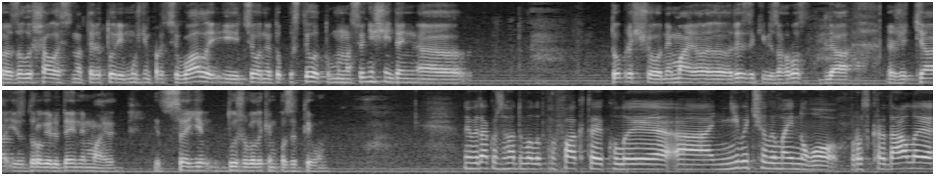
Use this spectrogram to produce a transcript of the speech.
е, залишалися на території, мужньо працювали і цього не допустили. Тому на сьогоднішній день добре, що немає ризиків і загроз для життя і здоров'я людей. Немає, і це є дуже великим позитивом. Ну, і ви також згадували про факти, коли а, нівечили майно, розкрадали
